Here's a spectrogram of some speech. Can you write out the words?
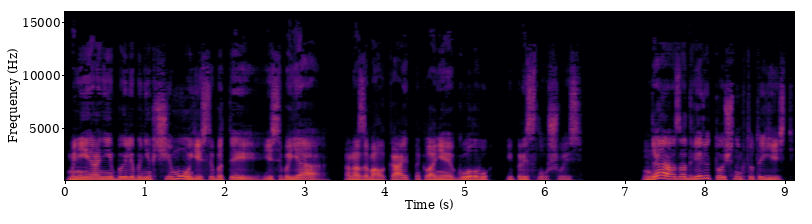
Мне они были бы ни к чему, если бы ты, если бы я... Она замолкает, наклоняя голову и прислушиваясь. Да, за дверью точно кто-то есть.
